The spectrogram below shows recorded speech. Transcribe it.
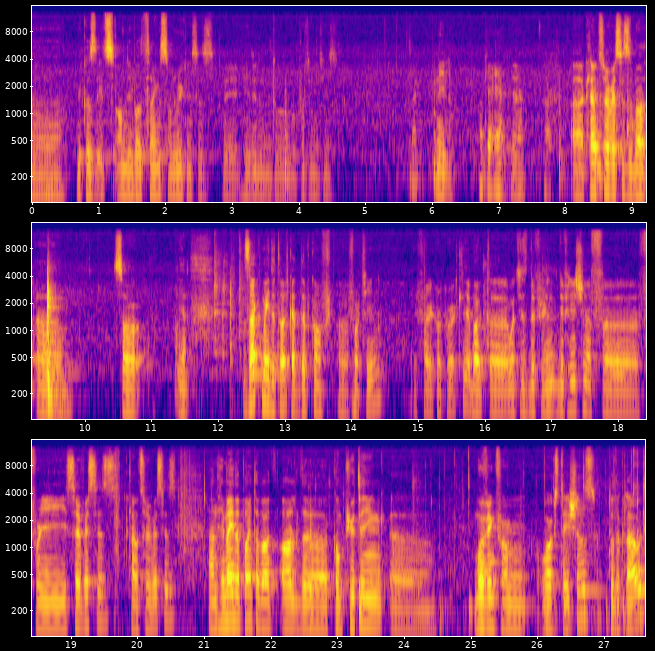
uh, because it's only about strengths and weaknesses. They, he didn't do opportunities. Sorry? Neil. Okay, yeah. Yeah. yeah. Uh, cloud services about. Um, so, yeah. Zach made a talk at DebConf uh, 14, if I recall correctly, about uh, what is the defini- definition of uh, free services, cloud services. And he made a point about all the computing uh, moving from workstations to the cloud.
